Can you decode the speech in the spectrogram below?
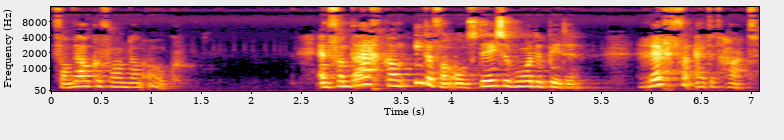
van welke vorm dan ook. En vandaag kan ieder van ons deze woorden bidden, recht vanuit het hart,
